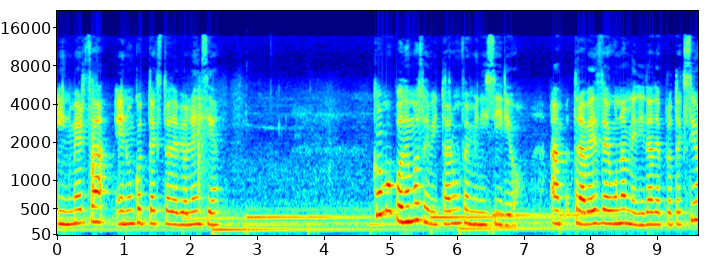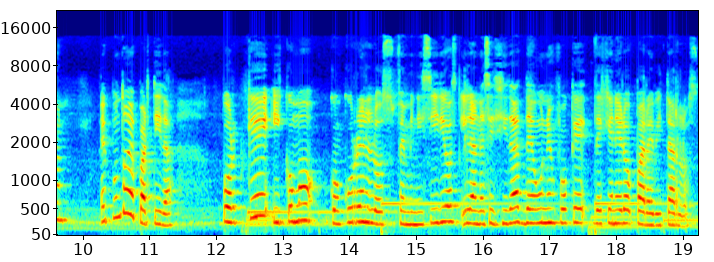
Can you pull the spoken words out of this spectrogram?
inmersa en un contexto de violencia. ¿Cómo podemos evitar un feminicidio? A través de una medida de protección. El punto de partida. ¿Por qué y cómo concurren los feminicidios y la necesidad de un enfoque de género para evitarlos?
